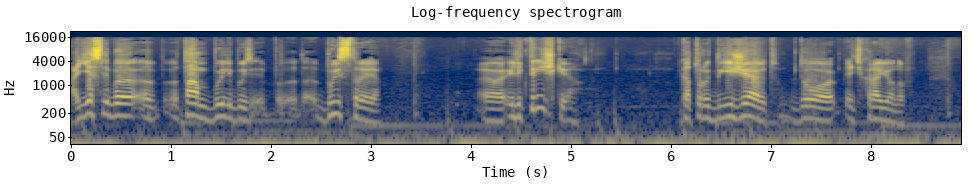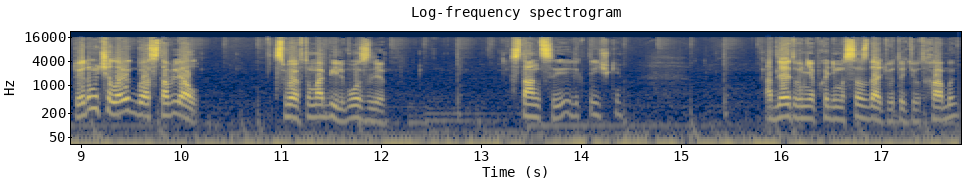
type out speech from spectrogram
А если бы э, там были бы э, быстрые электрички, которые доезжают до этих районов, то я думаю, человек бы оставлял свой автомобиль возле станции электрички. А для этого необходимо создать вот эти вот хабы,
